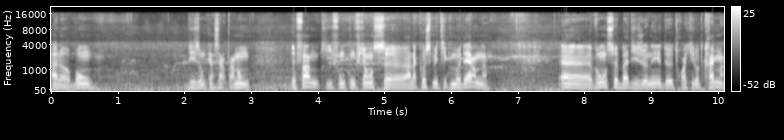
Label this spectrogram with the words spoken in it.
Alors bon, disons qu'un certain nombre de femmes qui font confiance à la cosmétique moderne vont se badigeonner de 3 kg de crème.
